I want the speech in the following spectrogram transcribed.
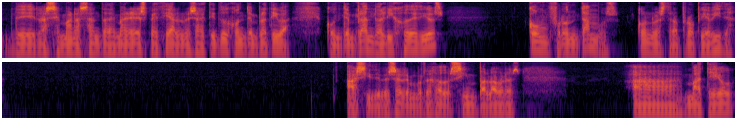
de la Semana Santa de manera especial, ¿no? Esa actitud contemplativa, contemplando al Hijo de Dios, confrontamos con nuestra propia vida. Así debe ser, hemos dejado sin palabras a Mateo,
